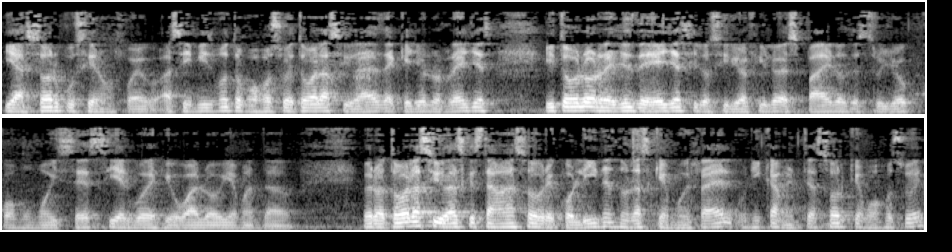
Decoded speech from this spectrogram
y Azor pusieron fuego. Asimismo tomó Josué todas las ciudades de aquellos los reyes, y todos los reyes de ellas, y los hirió a filo de espada y los destruyó como Moisés, siervo de Jehová, lo había mandado. Pero a todas las ciudades que estaban sobre colinas no las quemó Israel, únicamente Azor quemó Josué.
